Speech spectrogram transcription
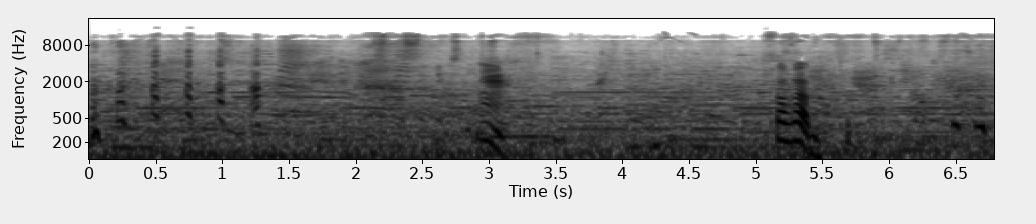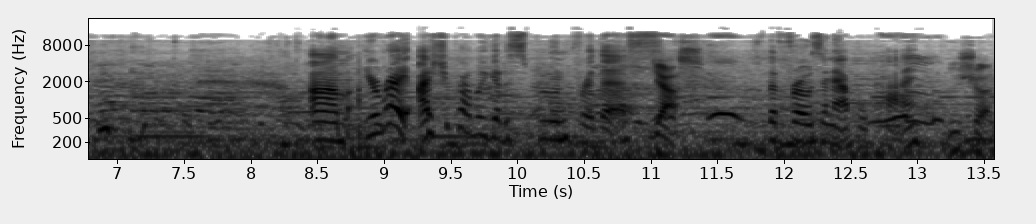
Mm. So good. Um, you're right. I should probably get a spoon for this. Yes, The frozen apple pie. you should.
